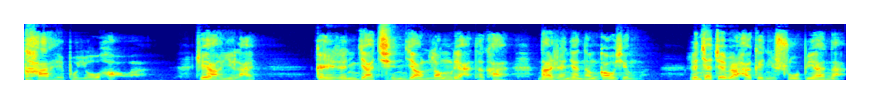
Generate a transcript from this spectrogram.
太不友好啊。这样一来，给人家秦将冷脸子看，那人家能高兴吗？人家这边还给你戍边呢，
